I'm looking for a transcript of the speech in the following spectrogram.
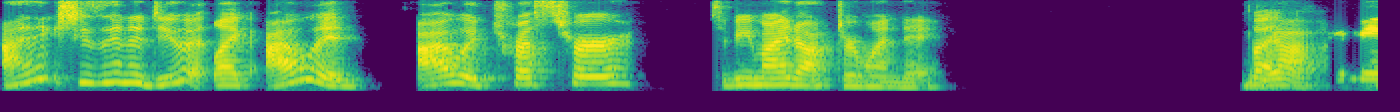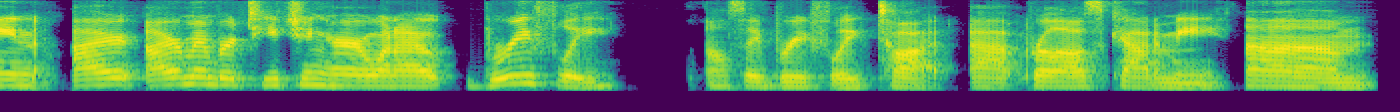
i think she's going to do it. Like i would i would trust her to be my doctor one day but yeah. I mean i i remember teaching her when i briefly i'll say briefly taught at pearl house academy. Um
